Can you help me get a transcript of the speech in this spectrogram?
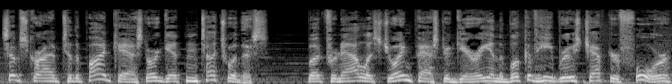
Subscribe to the podcast or get in touch with us. But for now, let's join Pastor Gary in the book of Hebrews, chapter 4,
